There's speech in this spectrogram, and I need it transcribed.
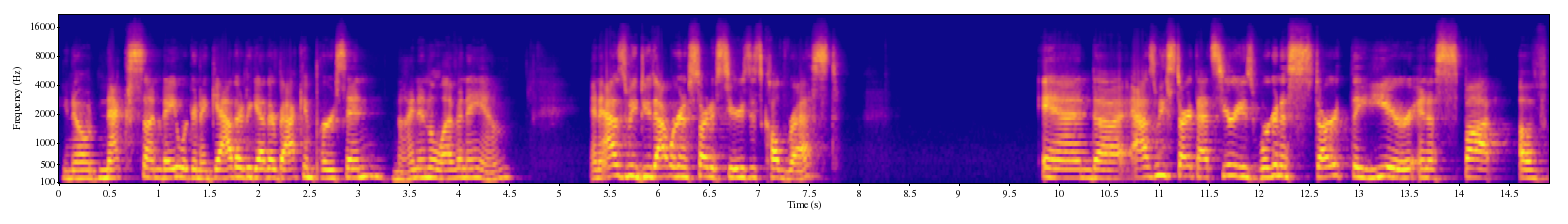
you know, next Sunday, we're going to gather together back in person, 9 and 11 a.m. And as we do that, we're going to start a series. It's called Rest. And uh, as we start that series, we're going to start the year in a spot of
